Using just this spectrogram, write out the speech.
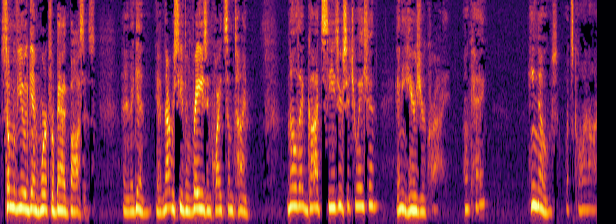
some of you, again, work for bad bosses. And again, you have not received a raise in quite some time. Know that God sees your situation and He hears your cry. Okay? He knows what's going on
